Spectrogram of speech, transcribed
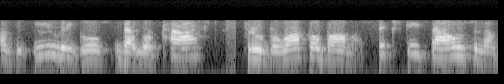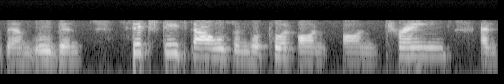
of the illegals that were passed through Barack Obama. 60,000 of them, Ruben, 60,000 were put on on trains and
